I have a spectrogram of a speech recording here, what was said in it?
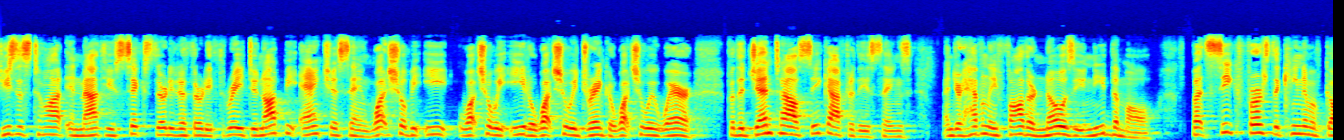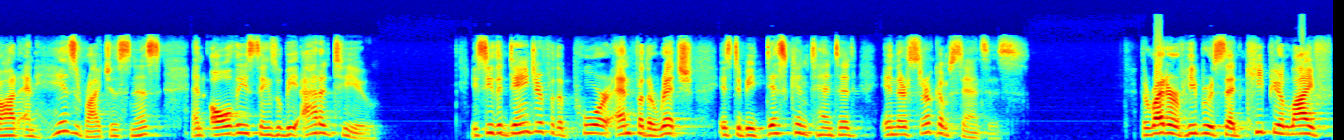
Jesus taught in Matthew 6, 30 to 33, Do not be anxious, saying, What shall we eat? What shall we eat? Or what shall we drink? Or what shall we wear? For the Gentiles seek after these things, and your heavenly Father knows that you need them all. But seek first the kingdom of God and his righteousness, and all these things will be added to you. You see, the danger for the poor and for the rich is to be discontented in their circumstances. The writer of Hebrews said, Keep your life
